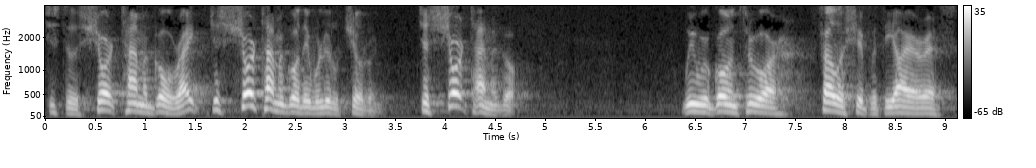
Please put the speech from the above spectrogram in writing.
just a short time ago, right? Just short time ago, they were little children. Just short time ago. We were going through our fellowship with the IRS.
